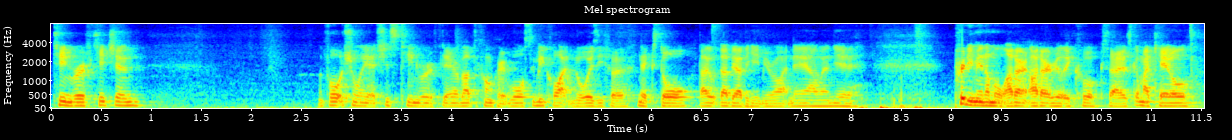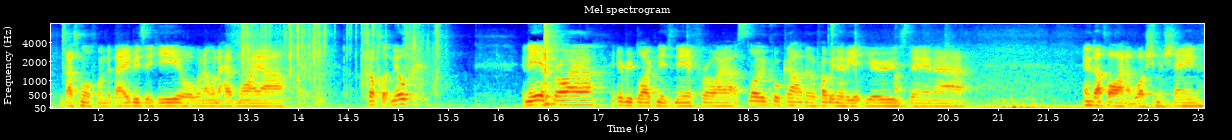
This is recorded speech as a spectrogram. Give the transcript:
tin roof kitchen. Unfortunately, it's just tin roof there above the concrete wall. It's gonna be quite noisy for next door. They, they'll be able to hear me right now, and yeah, pretty minimal. I don't I don't really cook, so it's got my kettle. That's more for when the babies are here or when I want to have my uh, chocolate milk. An air fryer. Every bloke needs an air fryer. A slow cooker that'll probably never get used, and uh, ended up buying a washing machine.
